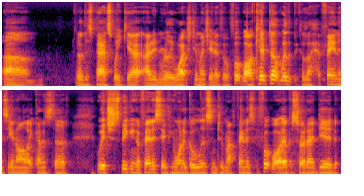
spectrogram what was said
um, or this past week, yeah, I didn't really watch too much NFL football. I kept up with it because I have fantasy and all that kind of stuff. Which, speaking of fantasy, if you want to go listen to my fantasy football episode, I did,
